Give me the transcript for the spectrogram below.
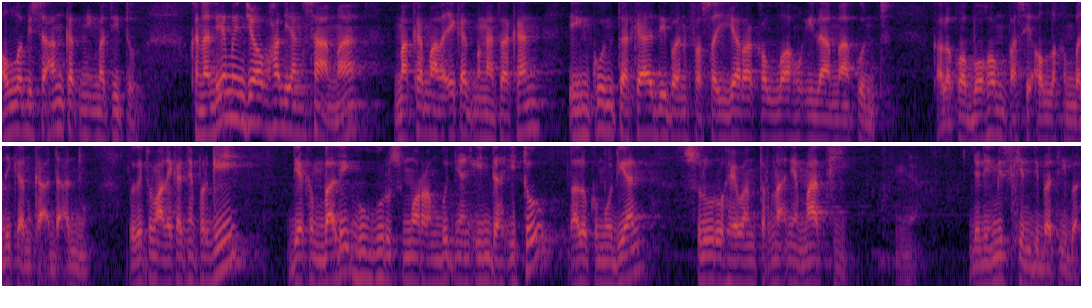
Allah bisa angkat nikmat itu. Karena dia menjawab hal yang sama, maka malaikat mengatakan, In kunta kadiban fasayyarakallahu ila ma kunt. Kalau kau bohong, pasti Allah kembalikan keadaanmu. Begitu malaikatnya pergi, dia kembali gugur semua rambut yang indah itu, lalu kemudian seluruh hewan ternaknya mati. Ya. Jadi miskin tiba-tiba.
